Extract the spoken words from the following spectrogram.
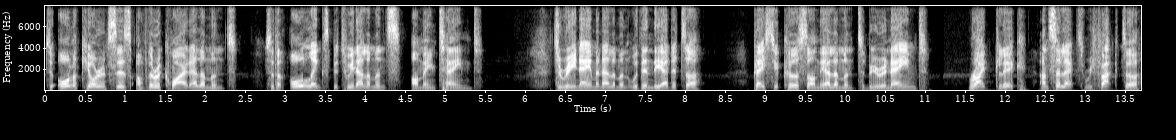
to all occurrences of the required element so that all links between elements are maintained. To rename an element within the editor, place your cursor on the element to be renamed, right-click and select Refactor,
